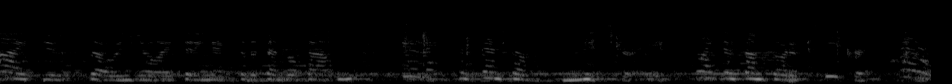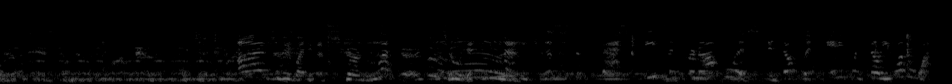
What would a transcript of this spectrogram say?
I do so enjoy sitting next to the central fountain. It elicits a sense of mystery, like there's some sort of secret. I shall be writing a stern letter to his hmm. manager. This is the best pizza in Chronopolis, and don't let anyone tell you otherwise.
